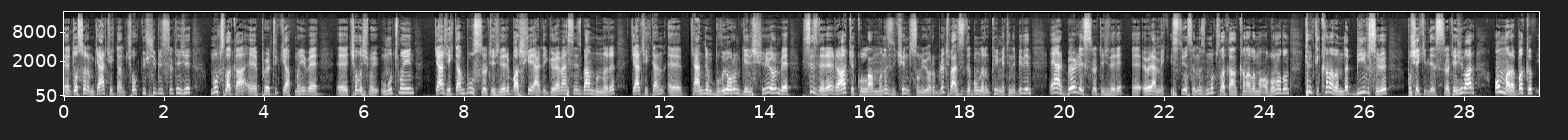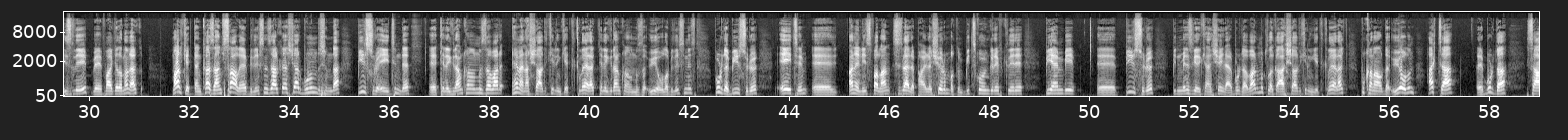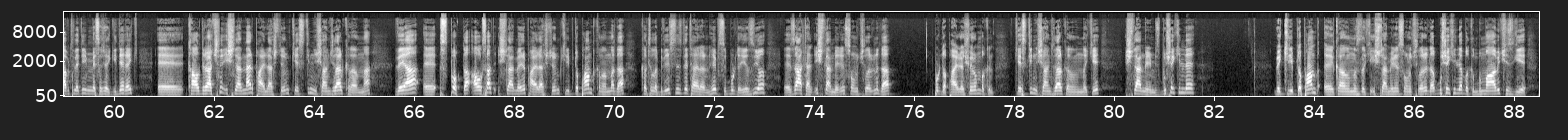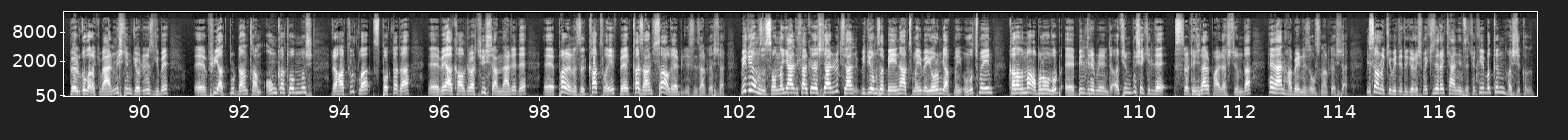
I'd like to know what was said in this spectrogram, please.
E, dostlarım gerçekten çok güçlü bir strateji. Mutlaka e, pratik yapmayı ve e, çalışmayı unutmayın. Gerçekten bu stratejileri başka yerde göremezsiniz. Ben bunları gerçekten e, kendim buluyorum, geliştiriyorum ve sizlere rahatça kullanmanız için sunuyorum. Lütfen siz de bunların kıymetini bilin. Eğer böyle stratejileri e, öğrenmek istiyorsanız mutlaka kanalıma abone olun. Çünkü kanalımda bir sürü bu şekilde strateji var. Onlara bakıp, izleyip ve faydalanarak marketten kazanç sağlayabilirsiniz arkadaşlar. Bunun dışında bir sürü eğitim de e, Telegram kanalımızda var. Hemen aşağıdaki linke tıklayarak Telegram kanalımıza üye olabilirsiniz. Burada bir sürü eğitim, e, analiz falan sizlerle paylaşıyorum. Bakın Bitcoin grafikleri, BNB, e, bir sürü bilmeniz gereken şeyler burada var. Mutlaka aşağıdaki linke tıklayarak bu kanalda üye olun. Hatta e, burada sabitlediğim mesaja giderek e, kaldıraçlı işlemler paylaştığım keskin nişancılar kanalına veya e, spotta alsat işlemleri paylaştığım CryptoPump kanalına da katılabilirsiniz. Detayların hepsi burada yazıyor. E, zaten işlemlerin sonuçlarını da burada paylaşıyorum. Bakın keskin nişancılar kanalındaki işlemlerimiz bu şekilde ve CryptoPump e, kanalımızdaki işlemlerin sonuçları da bu şekilde bakın bu mavi çizgiyi bölge olarak vermiştim. Gördüğünüz gibi e, fiyat buradan tam 10 kat olmuş. Rahatlıkla spotta da e, veya kaldıraçlı işlemlerde de e, paranızı katlayıp ve kazanç sağlayabilirsiniz arkadaşlar. Videomuzun sonuna geldik arkadaşlar. Lütfen videomuza beğeni atmayı ve yorum yapmayı unutmayın. Kanalıma abone olup e, bildirimlerini de açın. Bu şekilde stratejiler paylaştığımda hemen haberiniz olsun arkadaşlar. Bir sonraki videoda görüşmek üzere. Kendinize çok iyi bakın. Hoşçakalın.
